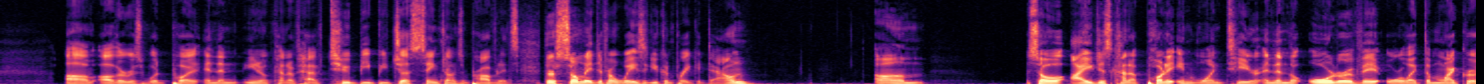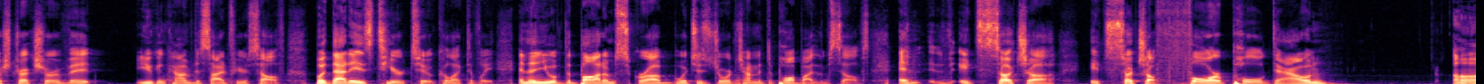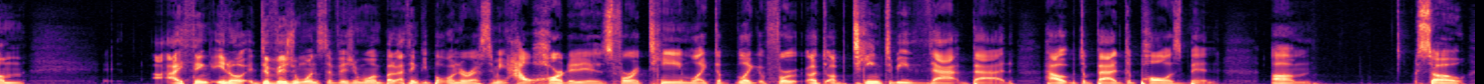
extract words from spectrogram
Um, others would put, and then you know, kind of have two B be just St. John's and Providence. There's so many different ways that you can break it down. Um, so I just kind of put it in one tier, and then the order of it or like the microstructure of it you can kind of decide for yourself. But that is tier two collectively. And then you have the bottom scrub, which is Georgetown and DePaul by themselves. And it's such a it's such a far pull down. Um I think you know Division One's Division One, but I think people underestimate how hard it is for a team like to like for a, a team to be that bad. How bad DePaul has been. Um, so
